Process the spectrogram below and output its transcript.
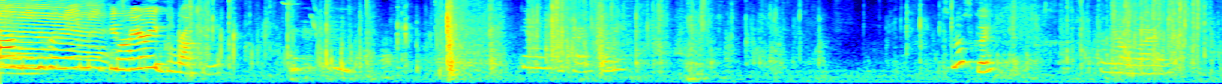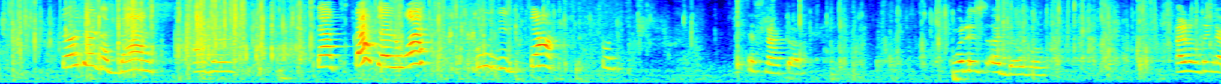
mommy. Her name is he's Mommy. very grumpy. Okay, ready? smells good. I don't know why. Those are the best ever. That's better. What? Who did that? It's not good. What is adobo? I don't think I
